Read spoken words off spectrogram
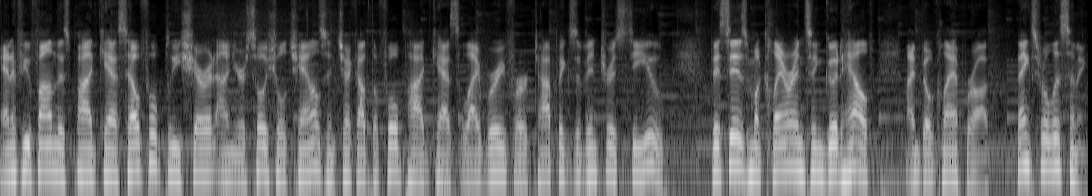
And if you found this podcast helpful, please share it on your social channels and check out the full podcast library for topics of interest to you. This is McLaren's in Good Health. I'm Bill Klaproth. Thanks for listening.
